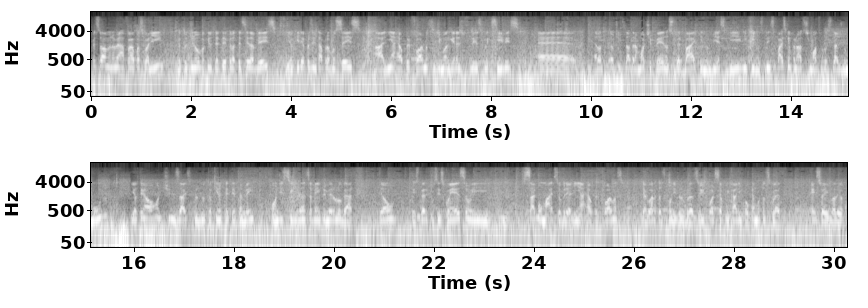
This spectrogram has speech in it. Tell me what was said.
pessoal, meu nome é Rafael Pasqualin, eu estou de novo aqui no TT pela terceira vez e eu queria apresentar para vocês a linha Real Performance de mangueiras de freios flexíveis. É, ela é utilizada na MotoGP, no Superbike, no BSB, enfim, nos principais campeonatos de moto velocidade do mundo. E eu tenho a honra de utilizar esse produto aqui no TT também, onde segurança vem em primeiro lugar. Então, eu espero que vocês conheçam e saibam mais sobre a linha Real Performance, que agora está disponível no Brasil e pode ser aplicada em qualquer motocicleta. É isso aí, valeu!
